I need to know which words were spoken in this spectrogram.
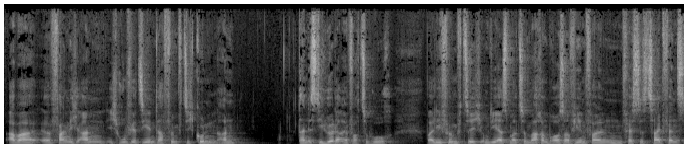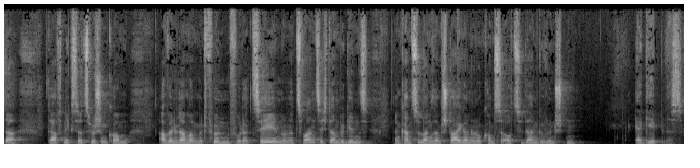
Aber äh, fang nicht an, ich rufe jetzt jeden Tag 50 Kunden an dann ist die Hürde einfach zu hoch. Weil die 50, um die erstmal zu machen, brauchst du auf jeden Fall ein festes Zeitfenster, darf nichts dazwischen kommen. Aber wenn du da mal mit 5 oder 10 oder 20 dann beginnst, dann kannst du langsam steigern und dann kommst du auch zu deinem gewünschten Ergebnis.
